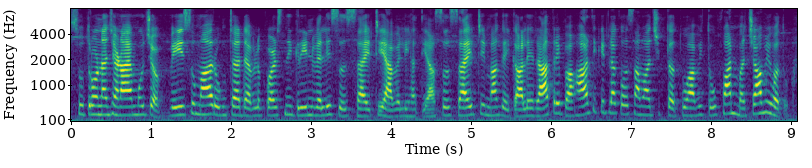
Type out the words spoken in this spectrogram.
સૂત્રોના જણાવ્યા મુજબ વેસુમાં રૂંગટા ડેવલપર્સની ગ્રીન વેલી સોસાયટી આવેલી હતી આ સોસાયટીમાં ગઈકાલે રાત્રે બહારથી કેટલાક અસામાજિક તત્વો આવી તોફાન મચાવ્યું હતું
